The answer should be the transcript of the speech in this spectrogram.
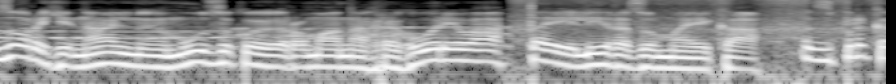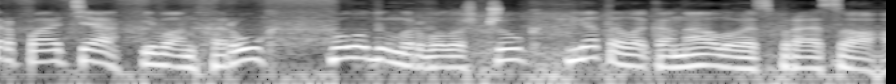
з оригінальною музикою Романа Григорєва та Іллі Разумейка. З Прикарпаття Іван Харук, Володимир Волощук для телеканалу Еспресо.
